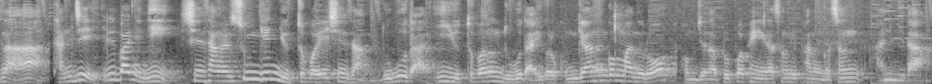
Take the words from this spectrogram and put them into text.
으나 단지 일반인이 신상을 숨긴 유튜버의 신상, 누구다, 이 유튜버는 누구다, 이걸 공개하는 것만으로 범죄나 불법 행위가 성립하는 것은 아닙니다.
